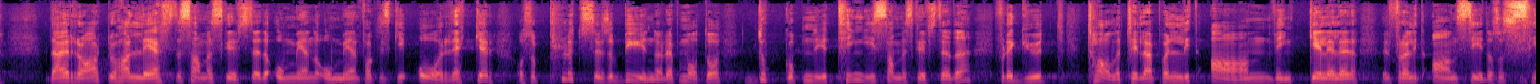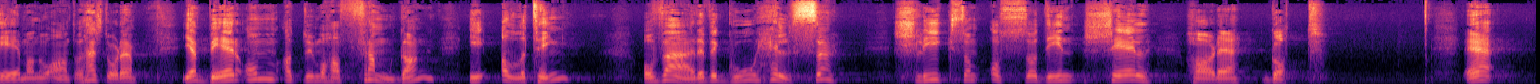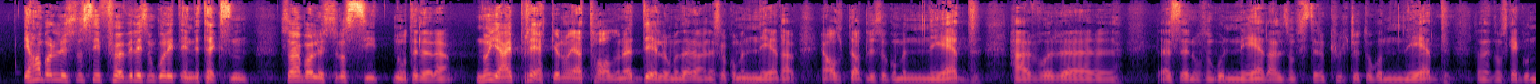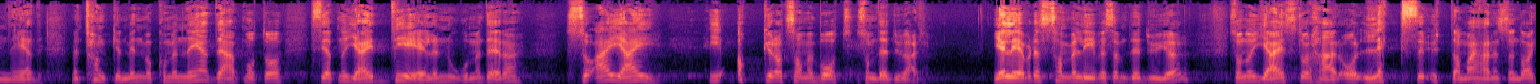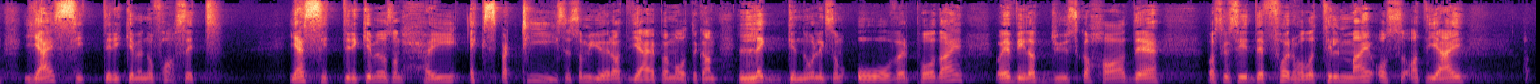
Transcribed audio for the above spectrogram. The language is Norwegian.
Det er rart du har lest det samme skriftstedet om igjen og om igjen, faktisk i årrekker, og så plutselig så begynner det på en måte å dukke opp nye ting i samme skriftstedet fordi Gud taler til deg på en litt annen vinkel eller fra en litt annen side, og så ser man noe annet. Og Her står det Jeg ber om at du må ha framgang i alle ting og være ved god helse, slik som også din sjel har det godt. Eh, jeg har bare lyst til å si, Før vi liksom går litt inn i teksten, så har jeg bare lyst til å si noe til dere. Når jeg preker, når jeg taler, når jeg deler med dere når Jeg skal komme ned her, jeg har alltid hatt lyst til å komme ned her hvor uh, jeg ser noe som går ned. Det er liksom, ser kult ut å gå ned. Sånn nå skal jeg gå ned. Men tanken min med å komme ned det er på en måte å si at når jeg deler noe med dere, så er jeg i akkurat samme båt som det du er. Jeg lever det samme livet som det du gjør. Så når jeg står her og lekser ut meg her en søndag Jeg sitter ikke med noe fasit. Jeg sitter ikke med noe sånn høy ekspertise som gjør at jeg på en måte kan legge noe liksom over på deg. Og jeg vil at du skal ha det, skal si, det forholdet til meg også. At jeg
